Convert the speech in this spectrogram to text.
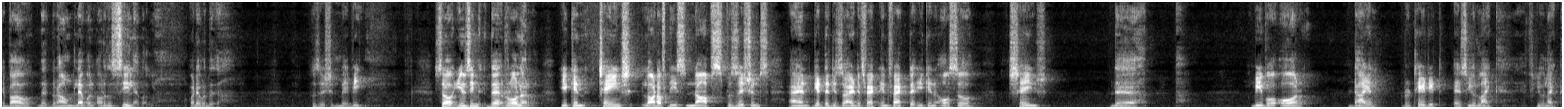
above the ground level or the sea level whatever the position may be. So using the roller you can change a lot of these knobs positions and get the desired effect. In fact, you can also change the bevel or dial, rotate it as you like, if you like.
